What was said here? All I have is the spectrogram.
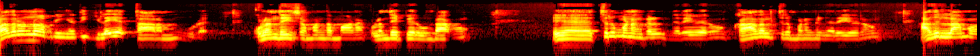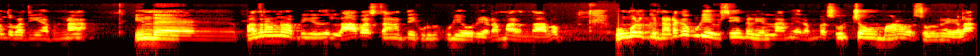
பதினொன்று அப்படிங்கிறது இளைய தாரமும் கூட. குழந்தை சம்பந்தமான குழந்தை பேர் உண்டாகும். திருமணங்கள் நிறைவேறும். காதல் திருமணங்கள் நிறைவேறும். அது இல்லாமல் வந்து பார்த்தீங்க அப்படின்னா இந்த பதினொன்று அப்படிங்கிறது லாபஸ்தானத்தை கொடுக்கக்கூடிய ஒரு இடமா இருந்தாலும் உங்களுக்கு நடக்கக்கூடிய விஷயங்கள் எல்லாமே ரொம்ப சூட்சமமான ஒரு சூழ்நிலைகளாக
